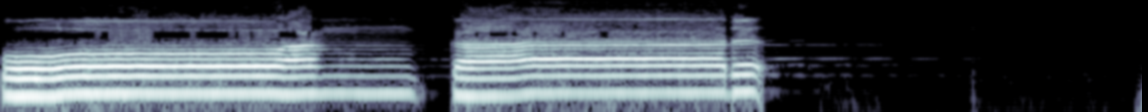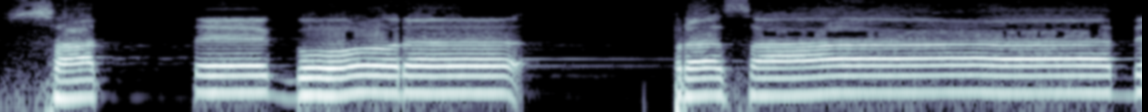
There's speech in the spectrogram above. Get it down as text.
ਓੰਕਾਰ ਸਤ ਗੁਰ ਪ੍ਰਸਾਦ।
